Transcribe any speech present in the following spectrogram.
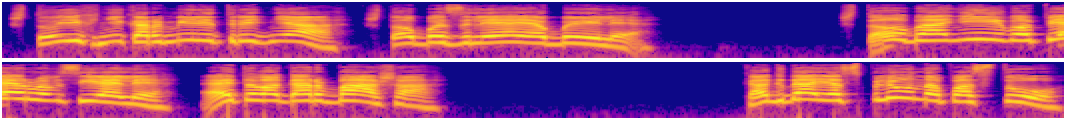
что их не кормили три дня, чтобы злее были. Чтобы они его первым съели, этого горбаша. Когда я сплю на посту,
